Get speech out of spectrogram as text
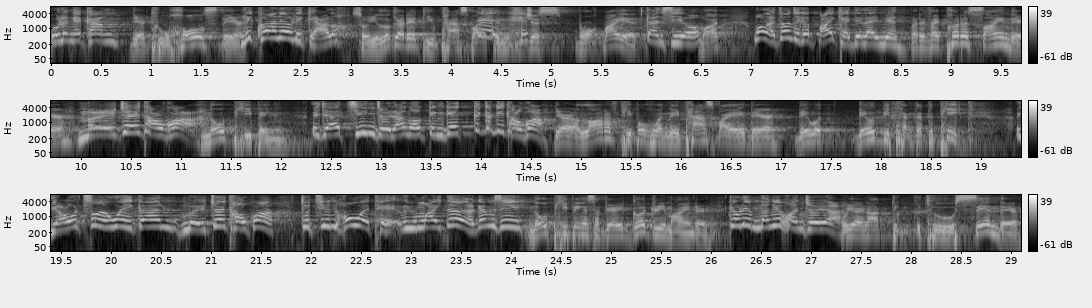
有两个坑， There are two holes there. 你看了你行咯。 So you look at it, you pass by it and just walk by it. 但是哦 But， 我嗱将这个摆喺佢哋里面， But if I put a sign there, 未追头看， no peeping. 你就系真罪人，我经过即刻去头看， There are a lot of people who, when they pass by there, they would they would be tempted to peek. 有智慧间，未追头看，都真好嘅题 reminder，咁是 No peeping is a very good reminder. 叫你唔能够犯罪啊！ We are not to, to sin there.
